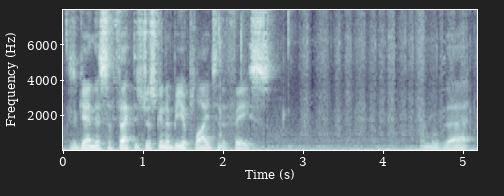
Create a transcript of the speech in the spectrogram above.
Because again, this effect is just going to be applied to the face. Remove that.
